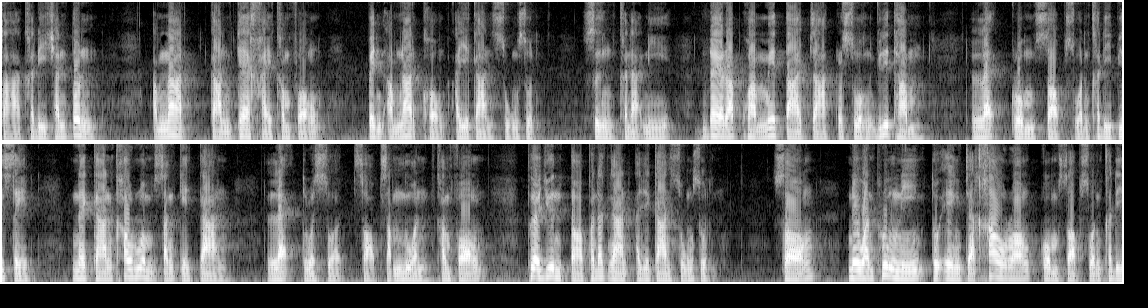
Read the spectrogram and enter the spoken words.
ษาคดีชั้นต้นอำนาจการแก้ไขคำฟ้อง เป็นอำนาจของอายการสูงสุด ซึ่งขณะนี้ ได้รับความเมตตาจากกระทรวงยุติธรรม และกรมสอบสวนคดีพิเศษ ในการเข้าร่วมสังเกตการณ์และตรวจสอบสอบสำนวนคำฟ้อง เพื่อยื่นต่อพนักงานอายการสูงสุด 2. ในวันพรุ่งนี้ตัวเองจะเข้าร้องกรมสอบสวนคดี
